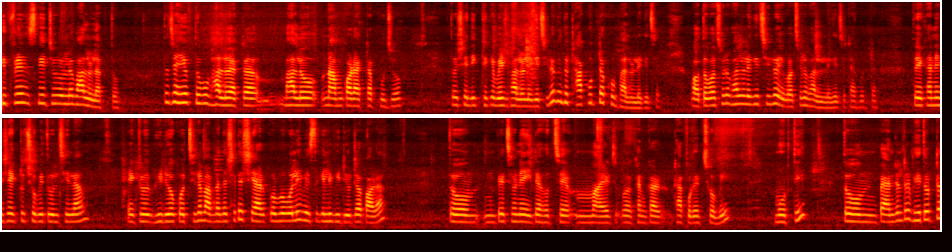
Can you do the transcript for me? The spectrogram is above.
ডিফারেন্স কিছু হলে ভালো লাগতো। তো যাই হোক, তবু ভালো একটা, ভালো নাম করা একটা পুজো। তো সেদিক থেকে বেশ ভালো লেগেছিল, কিন্তু ঠাকুরটা খুব ভালো লেগেছে। গত বছরও ভালো লেগেছিল এবছরও ভালো লেগেছে ঠাকুরটা। তো এখানে এসে একটু ছবি তুলছিলাম। একটু ভিডিও করছিলাম, আপনাদের সাথে শেয়ার করব বলেই বেসিক্যালি ভিডিওটা করা। তো পেছনে এইটা হচ্ছে মায়ের এখানকার ঠাকুরের ছবি, মূর্তি। তো প্যান্ডেলটার ভেতরটা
